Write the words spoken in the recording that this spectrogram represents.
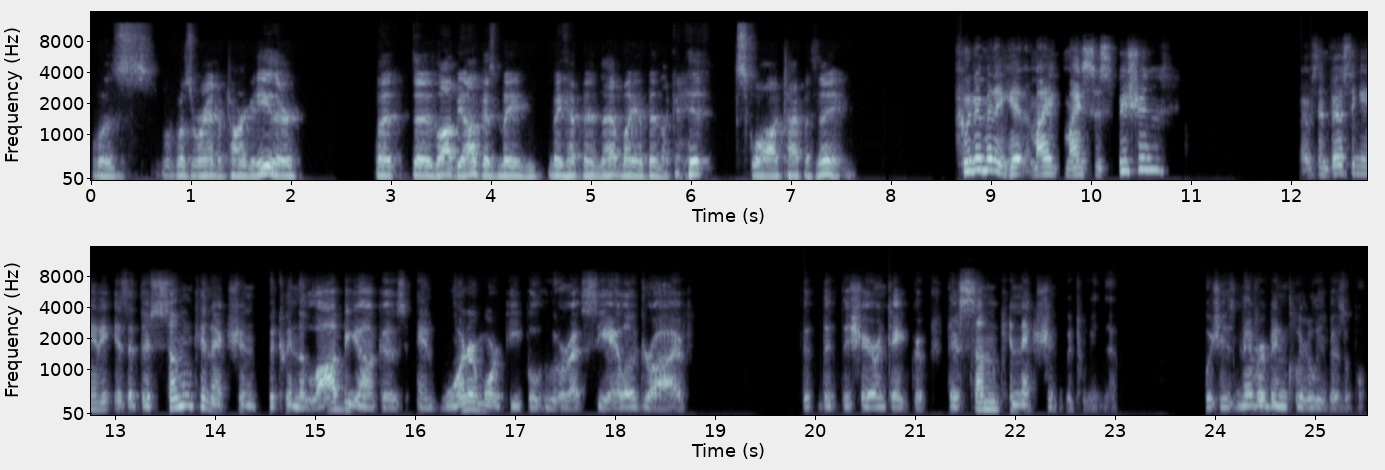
was was a random target either but the LaBiancas may may have been that might have been like a hit squad type of thing could have been a hit my my suspicion I was investigating is that there's some connection between the LaBiancas and one or more people who are at Cielo Drive the, the, the Sharon Tate group. There's some connection between them, which has never been clearly visible.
